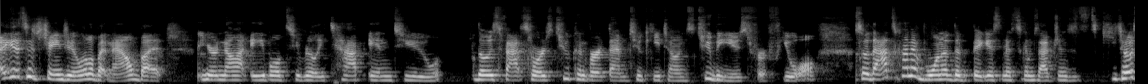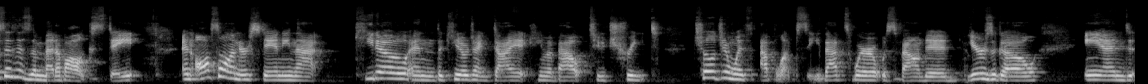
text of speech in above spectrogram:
I guess it's changing a little bit now, but you're not able to really tap into those fat stores to convert them to ketones to be used for fuel. So that's kind of one of the biggest misconceptions. It's ketosis is a metabolic state and also understanding that keto and the ketogenic diet came about to treat children with epilepsy. That's where it was founded years ago and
